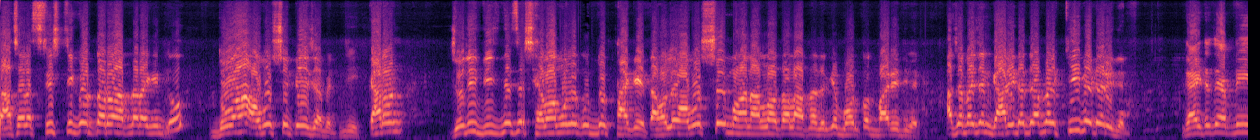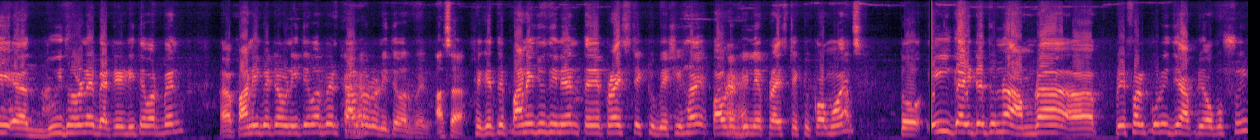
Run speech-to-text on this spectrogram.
তাছাড়া সৃষ্টিকর্তারও আপনারা কিন্তু দোয়া অবশ্যই পেয়ে যাবেন। জি। কারণ যদি বিজনেসের সেবামূলক উদ্যোগ থাকে তাহলে অবশ্যই মহান আল্লাহ তাআলা আপনাদেরকে বরকত বাড়িয়ে দিবেন। আচ্ছা ভাইজান গাড়িটাতে আপনারা কি ব্যাটারি দেন? গাড়িটাতে আপনি দুই ধরনের ব্যাটারি নিতে পারবেন। পানি বেটারও নিতে পারবেন পাউডারও নিতে পারবেন। আচ্ছা। সেক্ষেত্রে পানি যদি নেন তাহলে প্রাইসটা একটু বেশি হয় পাউডার হ্যাঁ। দিলে প্রাইসটা একটু কম হয়। আচ্ছা। তো এই গাড়িটার জন্য আমরা প্রেফার করি যে আপনি অবশ্যই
